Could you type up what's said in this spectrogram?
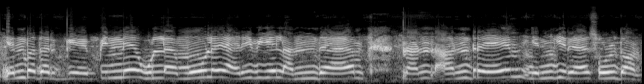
என்பதற்கு பின்னே உள்ள மூளை அறிவியல் அந்த நன் அன்றே என்கிற சொல்தான்.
